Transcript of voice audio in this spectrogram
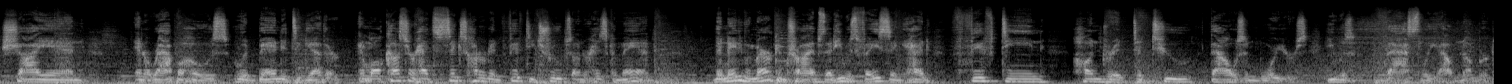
Cheyenne, and Arapahoes who had banded together. And while Custer had 650 troops under his command, the Native American tribes that he was facing had 1,500 to 2,000 warriors. He was vastly outnumbered.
